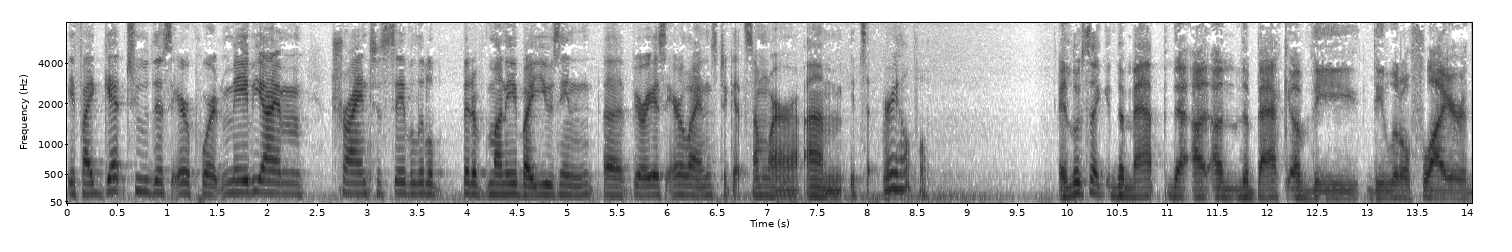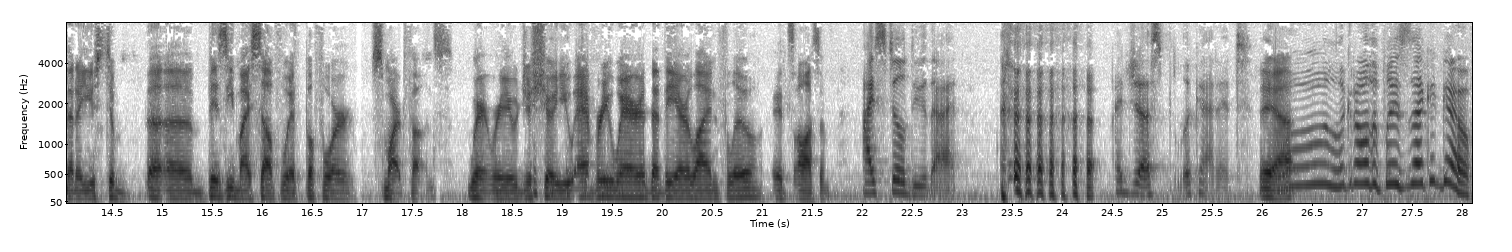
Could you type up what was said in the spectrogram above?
if I get to this airport, maybe I'm trying to save a little bit of money by using uh, various airlines to get somewhere. Um, it's very helpful. It looks like the map that uh, on the back of the the little flyer that I used to uh, uh, busy myself with before smartphones, where where it would just show you everywhere that the airline flew. It's awesome. I still do that. I just look at it. Yeah. Oh, look at all the places I could go.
